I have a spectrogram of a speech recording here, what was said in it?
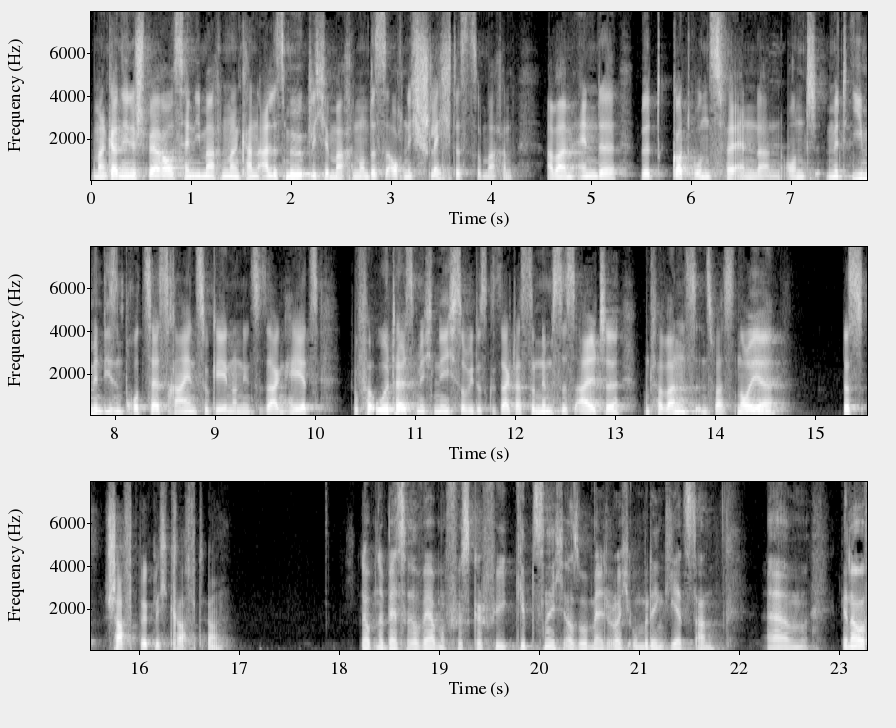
man kann eine Sperre aufs Handy machen, man kann alles Mögliche machen und das ist auch nicht Schlechtes zu machen. Aber am Ende wird Gott uns verändern und mit ihm in diesen Prozess reinzugehen und ihm zu sagen, hey, jetzt Du verurteilst mich nicht, so wie du es gesagt hast. Du nimmst das Alte und verwandelst es in was Neue. Das schafft wirklich Kraft. Ja. Ich glaube, eine bessere Werbung für Scare gibt es nicht. Also meldet euch unbedingt jetzt an. Ähm, genau,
